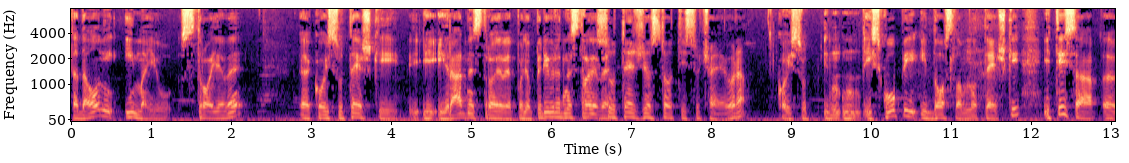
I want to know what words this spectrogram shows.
tada oni imaju strojeve koji su teški i, i radne strojeve, poljoprivredne strojeve. Koji su teži od 100 tisuća eura koji su i skupi i doslovno teški i ti sa, e,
